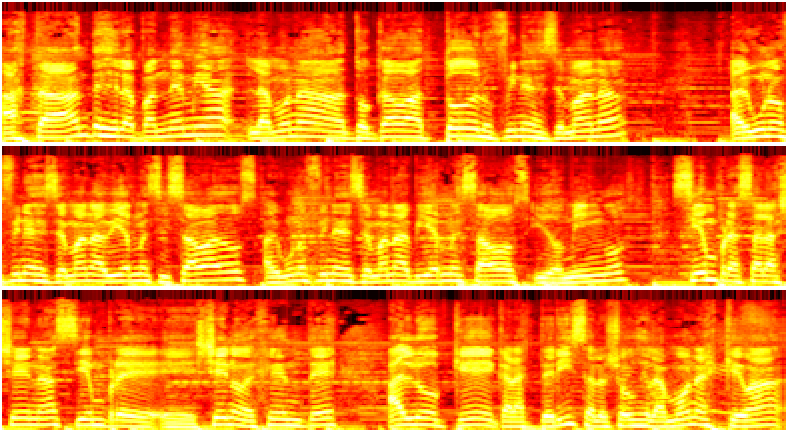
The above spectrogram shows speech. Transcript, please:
Hasta antes de la pandemia, la mona tocaba todos los fines de semana. Algunos fines de semana, viernes y sábados. Algunos fines de semana, viernes, sábados y domingos. Siempre a salas llenas, siempre eh, lleno de gente. Algo que caracteriza a los shows de la mona es que va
